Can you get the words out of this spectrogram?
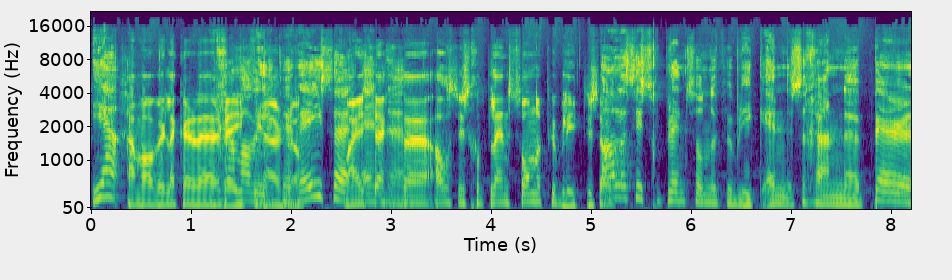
Ja, Gaan we alweer lekker eh Gaan we racen alweer lekker racen Maar je en, zegt, alles is gepland zonder publiek. Dus ook alles is gepland zonder publiek. En ze gaan per...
